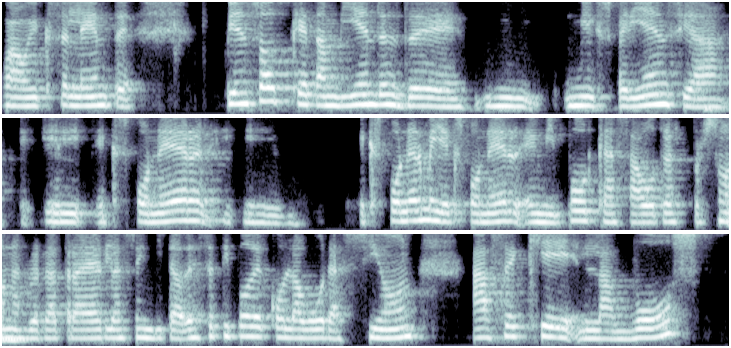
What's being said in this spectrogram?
Wow, excelente. Pienso que también desde mi, experiencia, el exponer, eh, exponerme y exponer en mi podcast a otras personas, ¿verdad? Traerlas invitados, este tipo de colaboración hace que la voz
